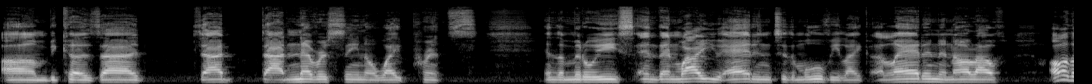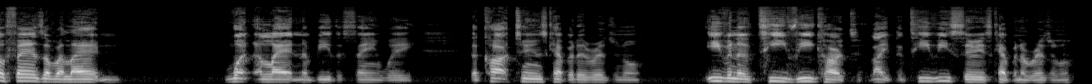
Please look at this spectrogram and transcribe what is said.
um, because I, I, I never seen a white prince in the Middle East. And then why are you adding to the movie like Aladdin and all our all the fans of Aladdin want Aladdin to be the same way. The cartoons kept it original. Even the TV cartoon, like the TV series, kept it original.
